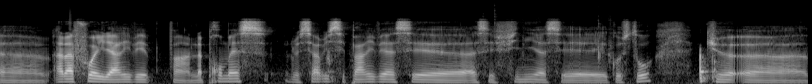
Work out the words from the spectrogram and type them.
Euh, à la fois, il est arrivé. Enfin, la promesse, le service n'est pas arrivé assez, assez fini, assez costaud, que. Euh,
